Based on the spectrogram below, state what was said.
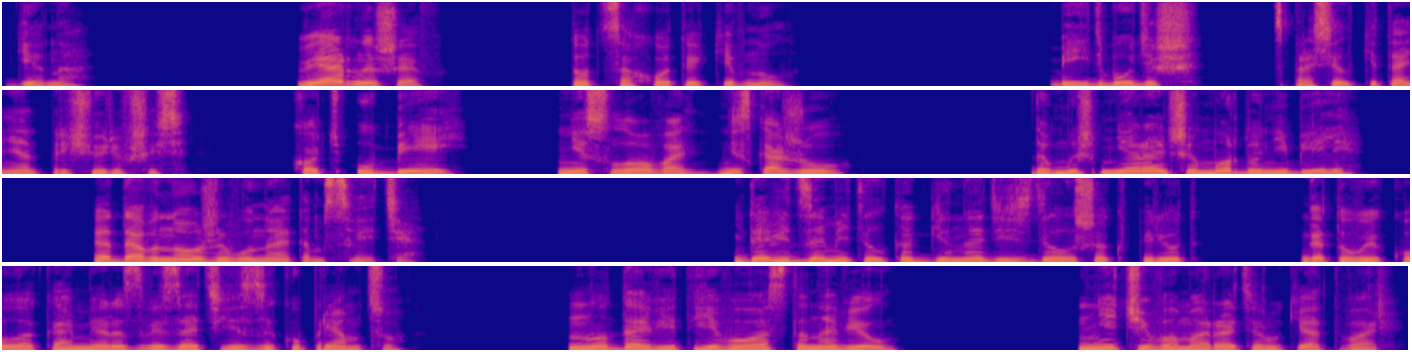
Гена?» «Верно, шеф», — тот с охотой кивнул. «Бить будешь?» — спросил китанян, прищурившись. «Хоть убей, ни слова не скажу». «Да мы ж мне раньше морду не били. Я давно живу на этом свете». Давид заметил, как Геннадий сделал шаг вперед, готовый кулаками развязать язык упрямцу. Но Давид его остановил. Нечего морать руки от тварь.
